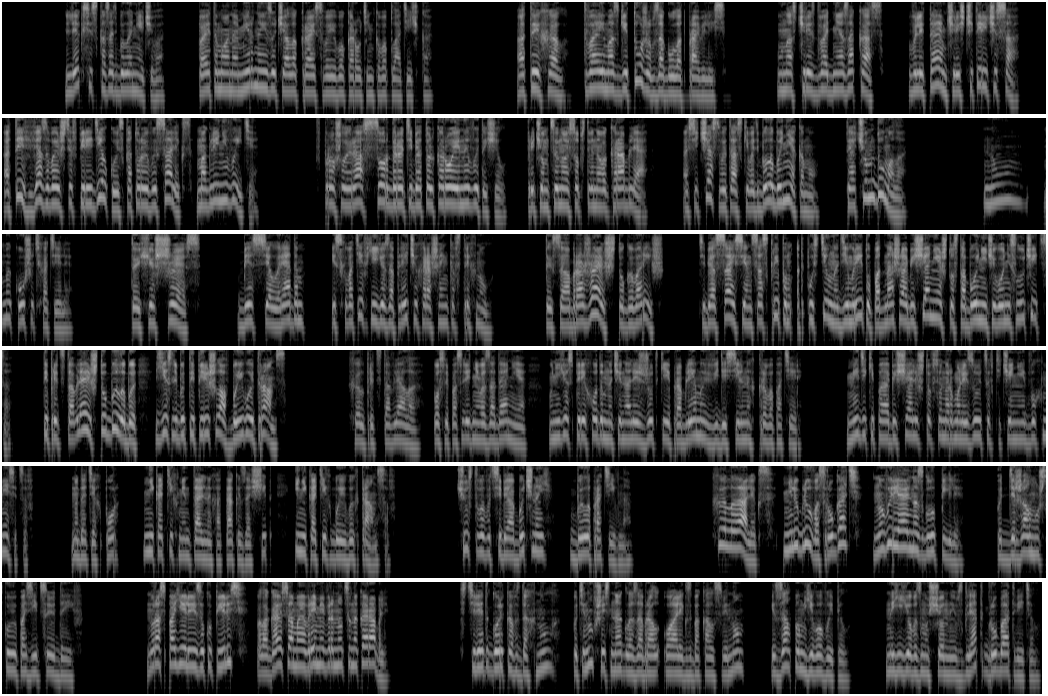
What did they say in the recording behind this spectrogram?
Лекси сказать было нечего, поэтому она мирно изучала край своего коротенького платьичка. «А ты, Хел, твои мозги тоже в загул отправились? У нас через два дня заказ, вылетаем через четыре часа, а ты ввязываешься в переделку, из которой вы с Алекс могли не выйти. В прошлый раз с Ордера тебя только Роин и вытащил, причем ценой собственного корабля. А сейчас вытаскивать было бы некому. Ты о чем думала? Ну, мы кушать хотели. Тахишес. Бес сел рядом и, схватив ее за плечи, хорошенько встряхнул. Ты соображаешь, что говоришь? Тебя Сайсин со скрипом отпустил на Димриту под наше обещание, что с тобой ничего не случится. Ты представляешь, что было бы, если бы ты перешла в боевой транс?» Хелл представляла, после последнего задания у нее с переходом начинались жуткие проблемы в виде сильных кровопотерь. Медики пообещали, что все нормализуется в течение двух месяцев, но до тех пор никаких ментальных атак и защит и никаких боевых трансов. Чувствовать себя обычной было противно. «Хелл и Алекс, не люблю вас ругать, но вы реально сглупили. Поддержал мужскую позицию Дэйв. «Ну, раз поели и закупились, Полагаю, самое время вернуться на корабль». Стилет горько вздохнул, потянувшись нагло, забрал у Алекс бокал с вином и залпом его выпил. На ее возмущенный взгляд грубо ответил.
